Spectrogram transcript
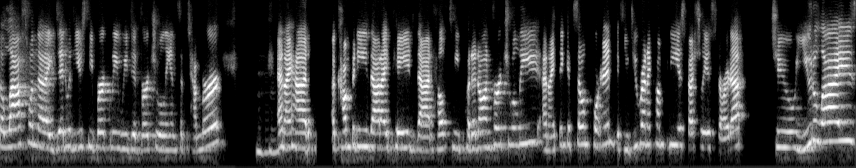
The last one that I did with UC Berkeley, we did virtually in September. Mm-hmm. And I had a company that I paid that helped me put it on virtually. And I think it's so important if you do run a company, especially a startup, to utilize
